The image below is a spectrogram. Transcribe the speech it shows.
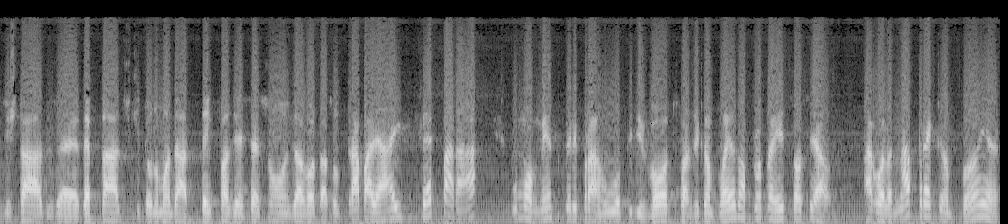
os estados, é, deputados que estão no mandato, têm que fazer as sessões, a votação, trabalhar e separar o momento dele para a rua pedir voto, fazer campanha na própria rede social. Agora, na pré-campanha,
